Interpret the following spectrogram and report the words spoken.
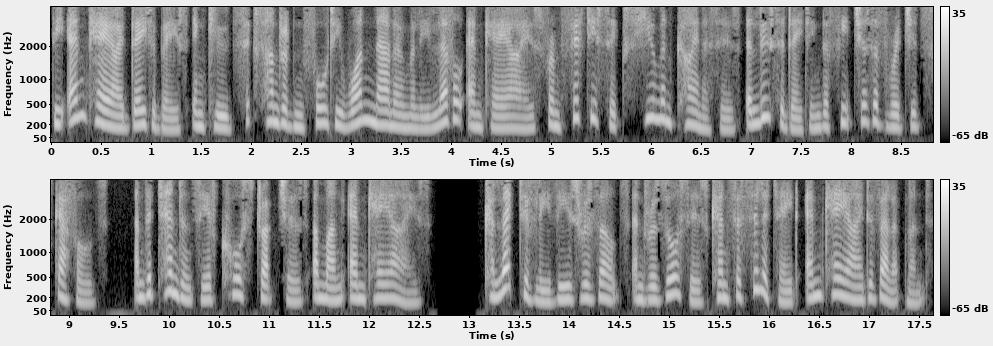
The MKI database includes 641 nanomole level MKIs from 56 human kinases, elucidating the features of rigid scaffolds and the tendency of core structures among MKIs. Collectively, these results and resources can facilitate MKI development.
